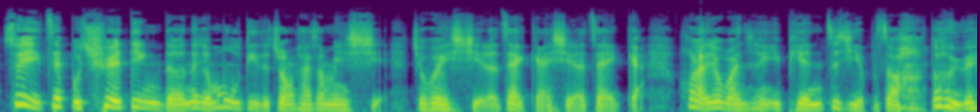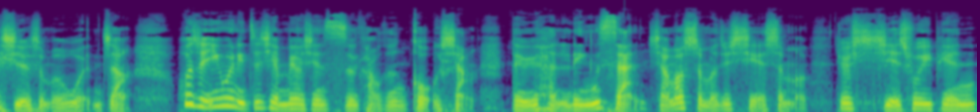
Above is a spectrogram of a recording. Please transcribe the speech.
所以在不确定的那个目的的状态上面写，就会写了再改，写了再改，后来就完成一篇自己也不知道到底在写什么文章，或者因为你之前没有先思考跟构想，等于很零散，想到什么就写什么，就写出一篇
